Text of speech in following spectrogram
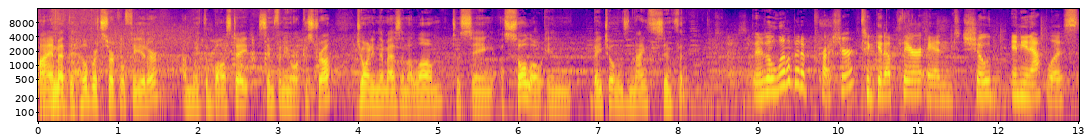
I am at the Hilbert Circle Theater. I'm with the Ball State Symphony Orchestra, joining them as an alum to sing a solo in Beethoven's Ninth Symphony. There's a little bit of pressure to get up there and show Indianapolis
